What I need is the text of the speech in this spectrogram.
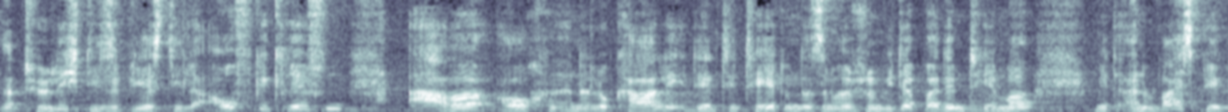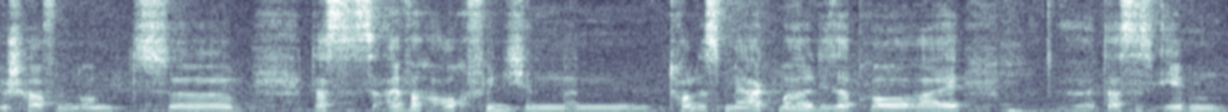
natürlich diese Bierstile aufgegriffen, aber auch eine lokale Identität, und da sind wir schon wieder bei dem mhm. Thema, mit einem Weißbier geschaffen. Und äh, das ist einfach auch, finde ich, ein, ein, tolles Merkmal dieser Brauerei, äh, dass es eben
